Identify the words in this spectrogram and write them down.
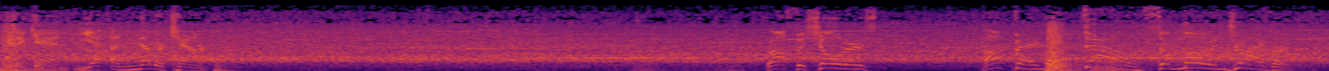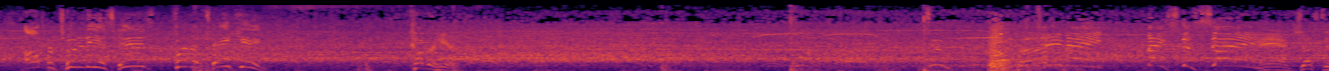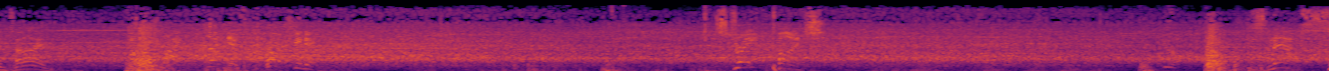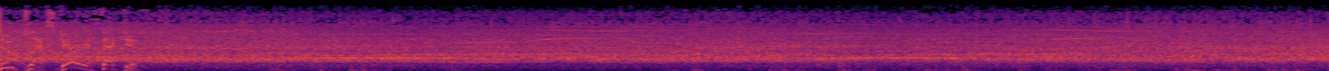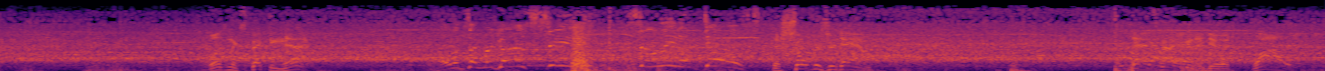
And again, yet another counter. Off the shoulders. Up and down. Samoan driver. Opportunity is his for the taking. Cover here. Just in time. Oh my goodness, crushing it. Straight punch. Snap suplex. Very effective. Wasn't expecting that. Oh, looks like we're going to see Selena Dose. The shoulders are down. That's not going to do it. Wow.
